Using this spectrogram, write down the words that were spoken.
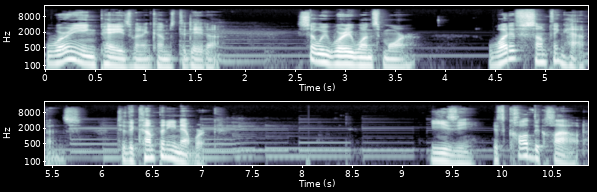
Worrying pays when it comes to data. So we worry once more. What if something happens to the company network? Easy. It's called the cloud,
